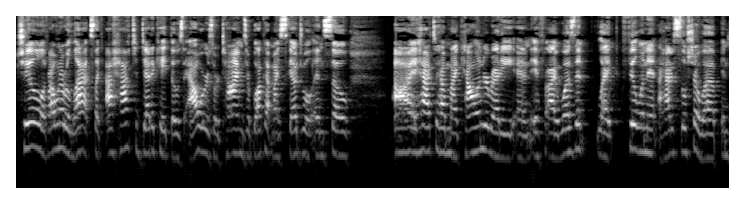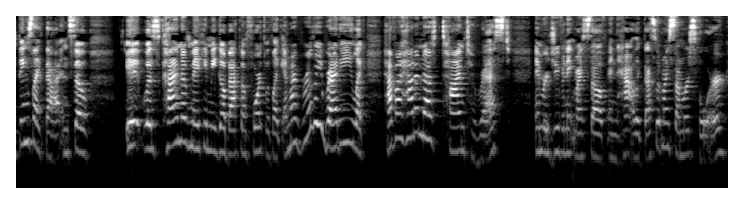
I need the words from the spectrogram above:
chill, if I want to relax, like I have to dedicate those hours or times or block out my schedule. And so I had to have my calendar ready and if I wasn't like feeling it, I had to still show up and things like that. And so it was kind of making me go back and forth with like, am I really ready? Like, have I had enough time to rest and rejuvenate myself? And how, like, that's what my summer's for.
